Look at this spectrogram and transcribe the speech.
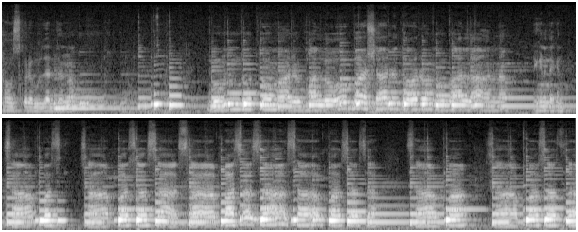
সহজ করে বোঝার জন্য। বন্ধু তোমার ভালোবাসার ধরন ভালা না। এখানে দেখেন সা পা সা পা সা সা সা পা সা সা সা পা সা সা সা পা সা পা সা সা।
